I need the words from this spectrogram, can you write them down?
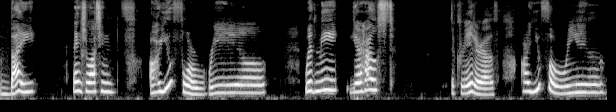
Bye. Thanks for watching. Are you for real? With me, your host, the creator of Are You For Real?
